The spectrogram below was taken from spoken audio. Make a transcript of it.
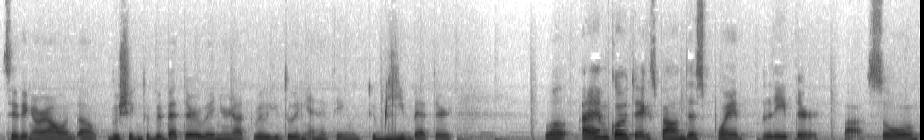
sitting around uh, wishing to be better when you're not really doing anything to be better. Well, I am going to expound this point later. Pa. So,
